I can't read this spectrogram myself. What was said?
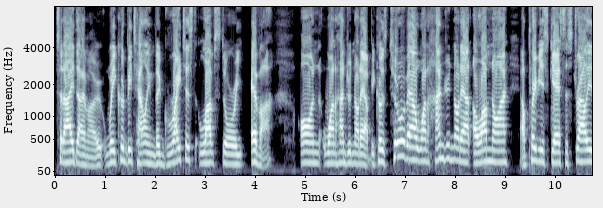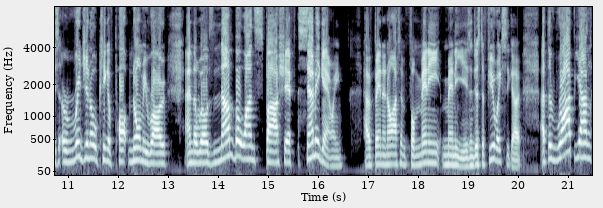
today, Damo, we could be telling the greatest love story ever on 100 Not Out because two of our 100 Not Out alumni, our previous guests, Australia's original king of pop, Normie Rowe, and the world's number one spa chef, Sammy Gowing, have been an item for many, many years. And just a few weeks ago, at the ripe young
